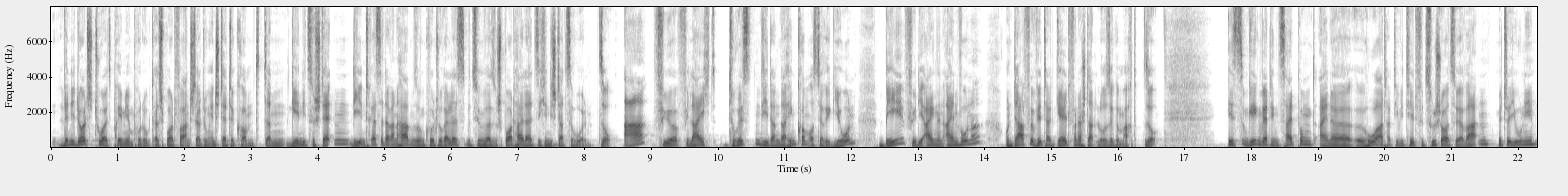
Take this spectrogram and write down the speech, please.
wenn die deutsche Tour als Premium-Produkt, als Sportveranstaltung in Städte kommt, dann gehen die zu Städten, die Interesse daran haben, so ein kulturelles bzw. ein Sporthighlight sich in die Stadt zu holen. So, A, für vielleicht Touristen, die dann da hinkommen aus der Region, B, für die eigenen Einwohner und dafür wird halt Geld von der Stadt lose gemacht. So. Ist zum gegenwärtigen Zeitpunkt eine äh, hohe Attraktivität für Zuschauer zu erwarten, Mitte Juni,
